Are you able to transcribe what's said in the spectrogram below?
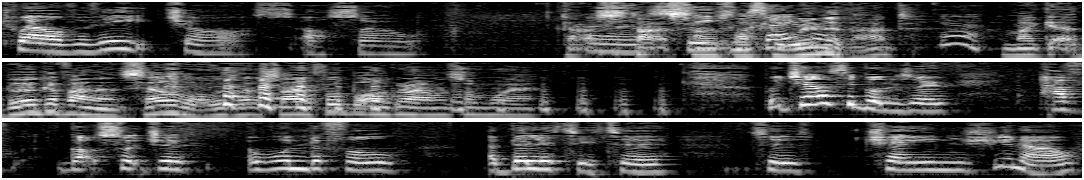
12 of each or, s- or so. That's, Uh, that sounds and like a winner. That Yeah. I might get a burger van and sell those outside a football ground somewhere. But Chelsea buns are, have got such a, a wonderful ability to to change, you know,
